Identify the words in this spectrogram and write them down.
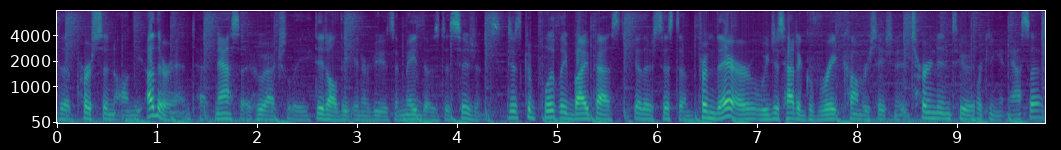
the person on the other end at NASA who actually did all the interviews and made those decisions. Just completely bypassed the other system. From there, we just had a great conversation. It turned into working at NASA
